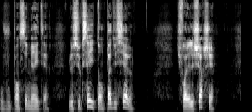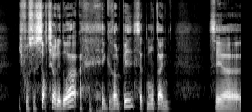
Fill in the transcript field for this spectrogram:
ou vous pensez mériter. Le succès, il tombe pas du ciel. Il faut aller le chercher. Il faut se sortir les doigts et grimper cette montagne. C'est euh,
